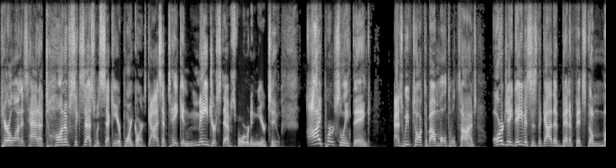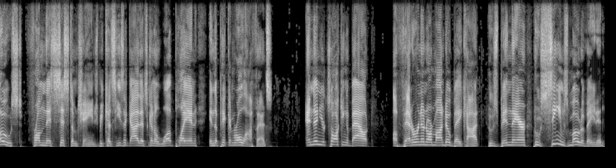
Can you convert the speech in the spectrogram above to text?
Carolina's had a ton of success with second year point guards. Guys have taken major steps forward in year two. I personally think, as we've talked about multiple times, RJ Davis is the guy that benefits the most from this system change because he's a guy that's going to love playing in the pick and roll offense. And then you're talking about a veteran in Armando Bacot who's been there, who seems motivated,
